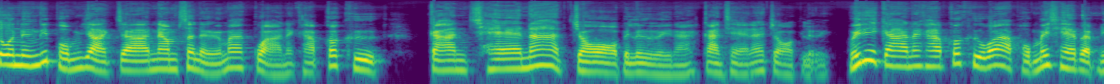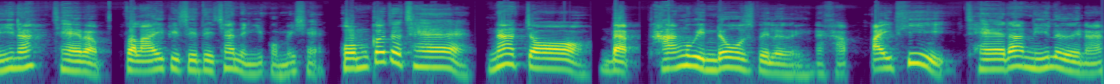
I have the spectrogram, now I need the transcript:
ตัวหนึ่งที่ผมอยากจะนำเสนอมากกว่านะครับก็คือ การแชร์หน้าจอไปเลยนะ การแชร์หน้าจอไปเลย วิธีการนะครับก็คือว่าผมไม่แชร์แบบนี้นะ แชร์แบบสไลด์ Presentation อย่างนี้ผมไม่แชร์ ผมก็จะแชร์หน้าจอแบบทั้ง Windows ไปเลยนะครับ ไปที่แชร์ด้านนี้เลยนะ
